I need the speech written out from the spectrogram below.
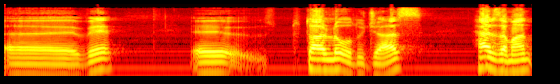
Ee, ve e, tutarlı olacağız her zaman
